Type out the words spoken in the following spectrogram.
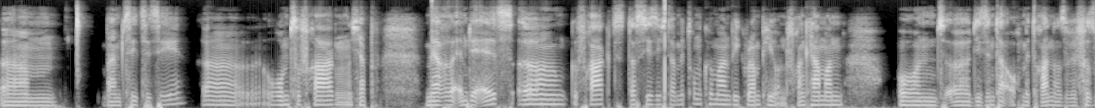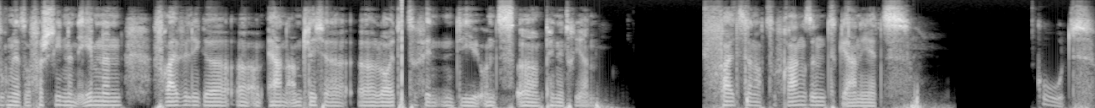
ähm, beim CCC äh, rumzufragen. Ich habe mehrere MDLs äh, gefragt, dass sie sich da mit drum kümmern, wie Grumpy und Frank Herrmann. Und äh, die sind da auch mit dran. Also wir versuchen jetzt auf verschiedenen Ebenen freiwillige, äh, ehrenamtliche äh, Leute zu finden, die uns äh, penetrieren. Falls da noch zu Fragen sind, gerne jetzt. Gut.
